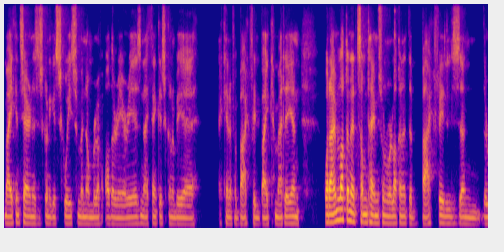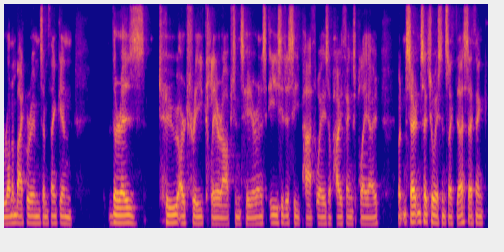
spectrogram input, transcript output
my concern is it's going to get squeezed from a number of other areas, and I think it's going to be a, a kind of a backfield by committee. And what I'm looking at sometimes when we're looking at the backfields and the running back rooms, I'm thinking there is two or three clear options here, and it's easy to see pathways of how things play out. But in certain situations like this, I think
